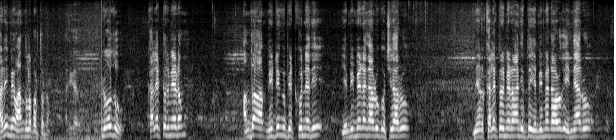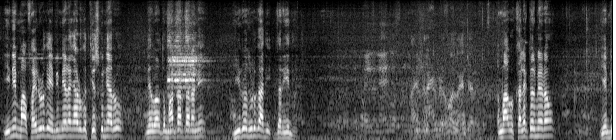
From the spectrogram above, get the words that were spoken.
అని మేము ఆందోళన పడుతున్నాం. ఈరోజు కలెక్టర్ మేడం అంతా మీటింగ్ పెట్టుకునేది ఎంపీ మేడం గారు వచ్చినారు. నేను కలెక్టర్ మేడం అని చెప్తే ఎంపీ మేడం గారు విన్నారు ఈయన మా ఫైలుడుగా ఎంపీ మేడం గారు తీసుకున్నారు. నేను వాళ్ళతో మాట్లాడతానని ఈరోజు కూడా అది జరిగింది. మాకు కలెక్టర్ మేడం ఎంపీ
